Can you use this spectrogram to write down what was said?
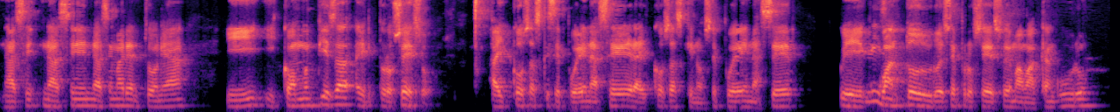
Nace, nace, nace María Antonia y, y cómo empieza el proceso. Hay cosas que se pueden hacer, hay cosas que no se pueden hacer. Eh. ¿Cuánto duró ese proceso de mamá canguro?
